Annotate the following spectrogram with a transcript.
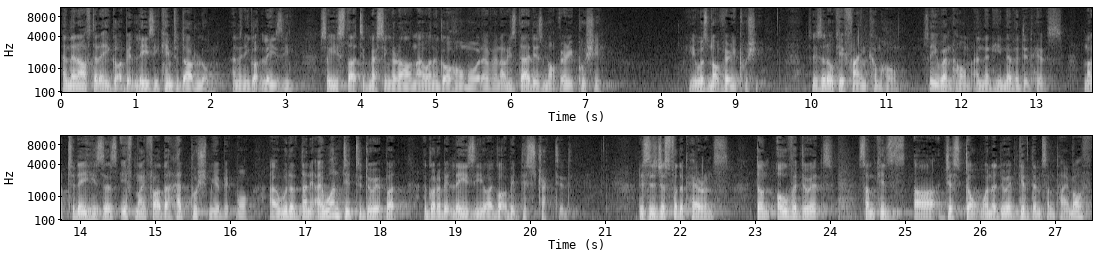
And then after that, he got a bit lazy. He came to Darul and then he got lazy. So he started messing around. I want to go home or whatever. Now his dad is not very pushy. He was not very pushy. So he said, okay, fine, come home. So he went home and then he never did his. Now today he says, if my father had pushed me a bit more, I would have done it. I wanted to do it, but I got a bit lazy or I got a bit distracted. This is just for the parents Don't overdo it. Some kids uh, just don't want to do it. Give them some time off.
